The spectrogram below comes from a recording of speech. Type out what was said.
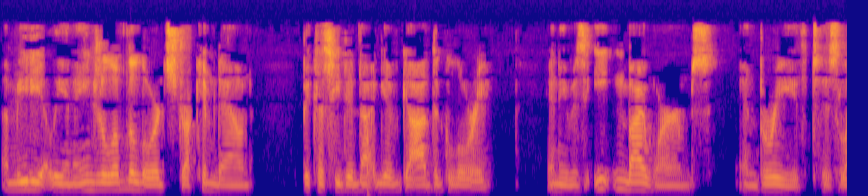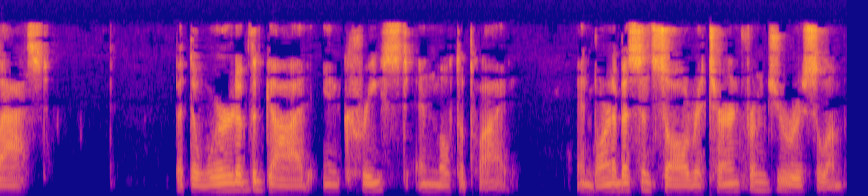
Immediately an angel of the Lord struck him down because he did not give God the glory, and he was eaten by worms and breathed his last. But the word of the God increased and multiplied, and Barnabas and Saul returned from Jerusalem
